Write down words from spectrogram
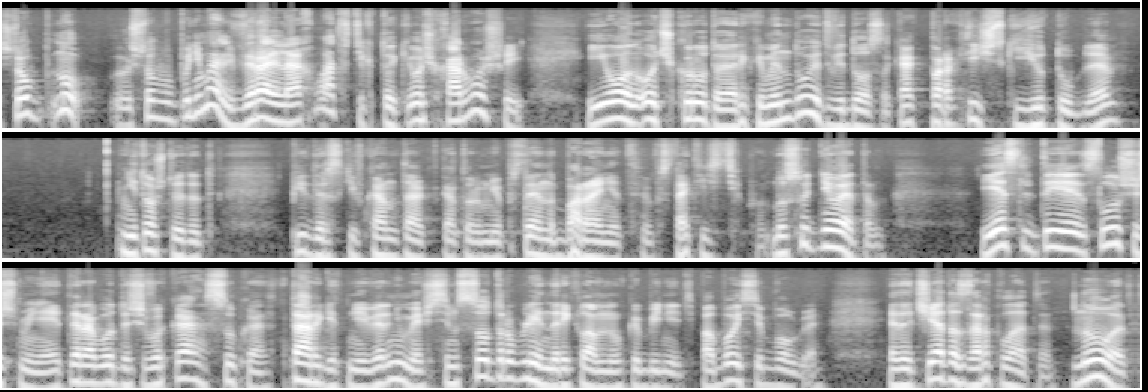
Чтобы, ну, чтобы вы понимали, виральный охват в ТикТоке очень хороший, и он очень круто рекомендует видосы, как практически YouTube, да? Не то, что этот пидорский ВКонтакт, который мне постоянно баранит в статистику. Но суть не в этом. Если ты слушаешь меня и ты работаешь в ВК, сука, таргет мне верни, мне 700 рублей на рекламном кабинете, побойся бога. Это чья-то зарплата. Ну вот.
